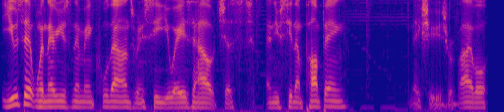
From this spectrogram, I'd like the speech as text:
Use it when they're using their main cooldowns. When you see UAs out, just and you see them pumping, make sure you use revival.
